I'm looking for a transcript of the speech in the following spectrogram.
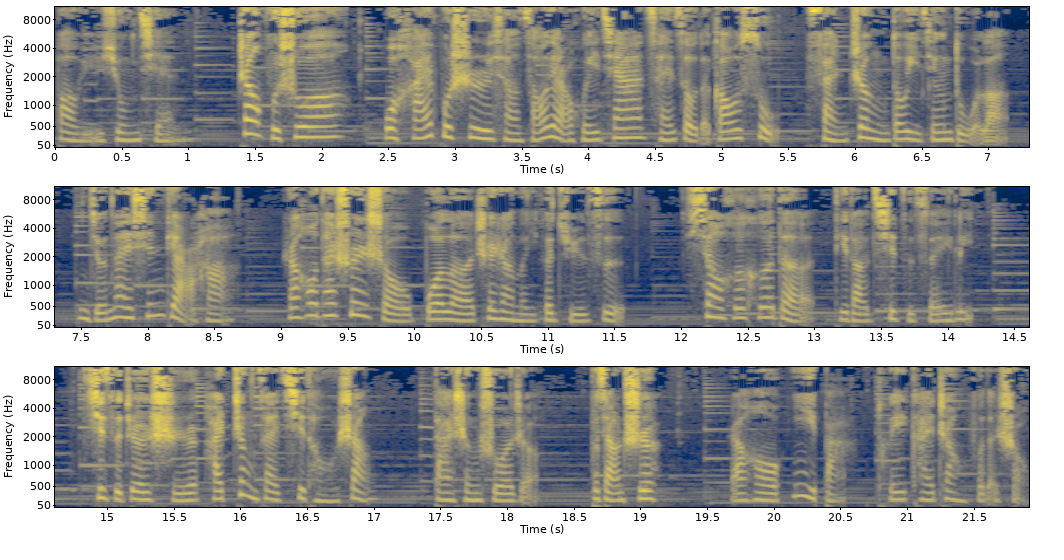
抱于胸前。丈夫说：“我还不是想早点回家才走的高速，反正都已经堵了，你就耐心点儿哈。”然后他顺手剥了车上的一个橘子，笑呵呵地递到妻子嘴里。妻子这时还正在气头上，大声说着“不想吃”，然后一把推开丈夫的手。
